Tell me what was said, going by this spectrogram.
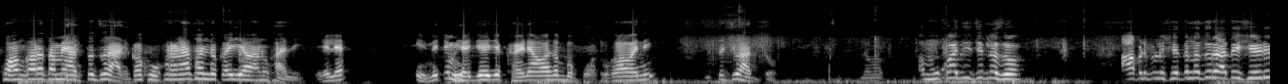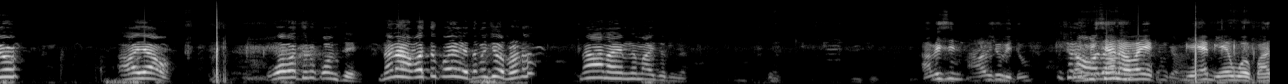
ફોન કરો તમે. આજ તો જો હાડકા ખોખરા ના થાય ને તો કહી દેવાનું ખાલી. એટલે એને કેમ હેજે હેજે ખાઈને આવે છે પોઠું ખાવાની? તો જો આજ તો. આ મુકાજી કેટલો છો? આપણે પેલું ખેતર નતું રાતે શેડ્યું? હા આવો. હવે થોડું કોમ છે? ના ના હવે તો કોઈ નહીં. તમે જો ભણો. ના ના એમને મારી જતું આવી છે આવી શું કીધું? કિશન તમે અવાજ છે ને આવે. હવે એક બે બે ઊભા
